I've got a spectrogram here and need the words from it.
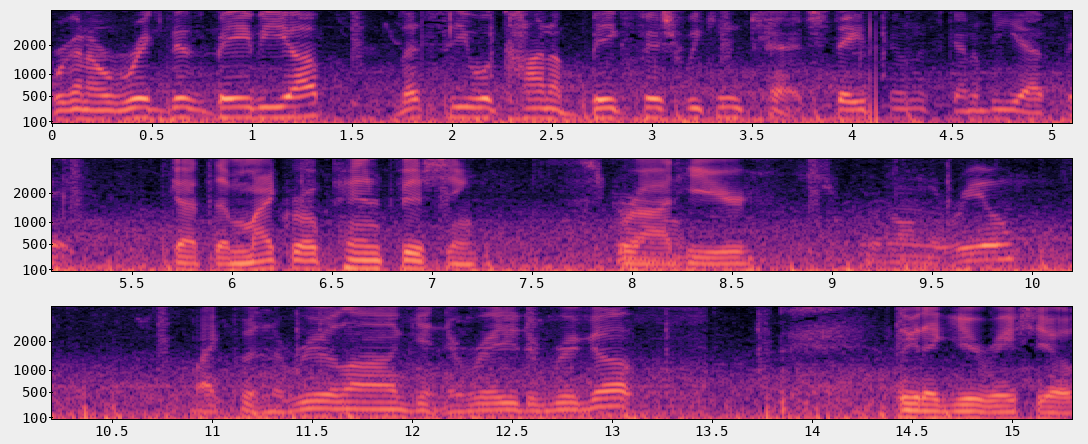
we're gonna rig this baby up. Let's see what kind of big fish we can catch. Stay tuned, it's gonna be epic. Got the micro pen fishing rod here. Put on the reel. Mike putting the reel on, getting it ready to rig up. Look at that gear ratio.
